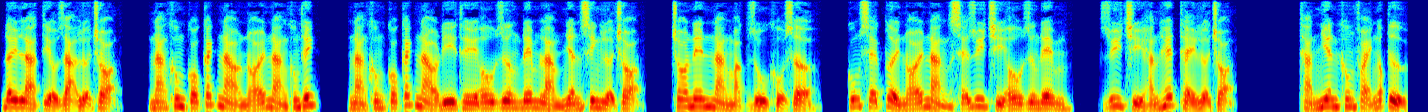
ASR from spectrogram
Đây là tiểu dạ lựa chọn, nàng không có cách nào nói nàng không thích, nàng không có cách nào đi thế Âu Dương đêm làm nhân sinh lựa chọn, cho nên nàng mặc dù khổ sở, cũng sẽ cười nói nàng sẽ duy trì Âu Dương đêm, duy trì hắn hết thể lựa chọn. Thản nhiên không phải ngốc tử,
